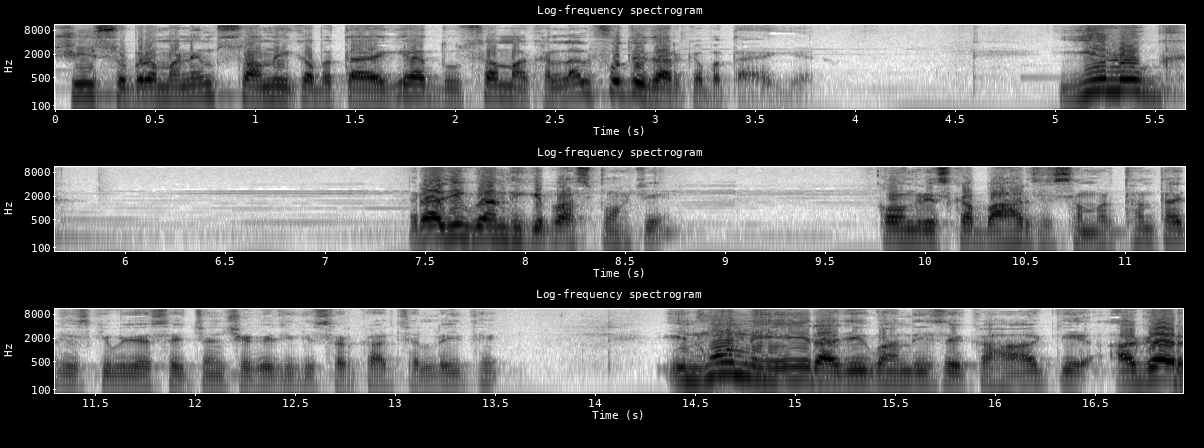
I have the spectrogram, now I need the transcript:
श्री सुब्रमण्यम स्वामी का बताया गया, दूसरा माखनलाल फुतेदार का बताया गया। ये लोग राजीव गांधी के पास पहुँचे। कांग्रेस का बाहर से समर्थन था, जिसकी वजह से चंद्रशेखर जी की सरकार चल रही थी। इन्होंने राजीव गांधी से कहा कि अगर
